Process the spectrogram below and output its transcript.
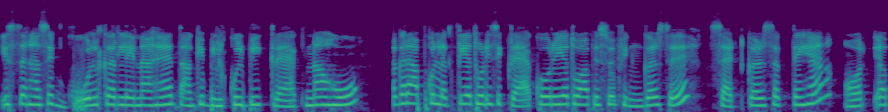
इस तरह से गोल कर लेना है ताकि बिल्कुल भी क्रैक ना हो। अगर आपको लगती है थोड़ी सी क्रैक हो रही है तो आप इसे फिंगर से सेट कर सकते हैं और अब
